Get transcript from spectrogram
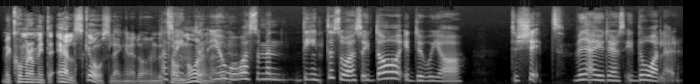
Men kommer de inte älska oss längre då under Alltså tonåren? inte, jo, alltså, men det är inte så. Alltså, idag är du och jag the shit. Vi är ju deras idoler.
